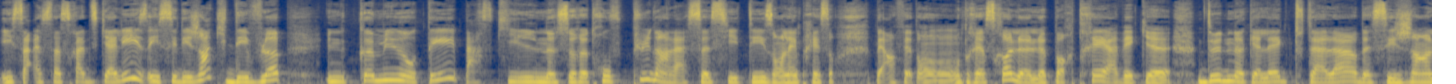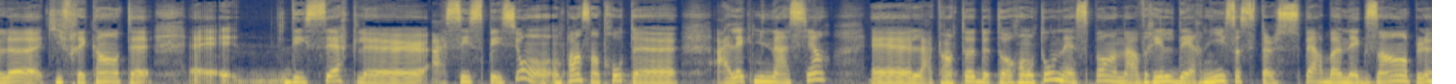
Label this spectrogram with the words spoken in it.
et ça, ça se radicalise. Et c'est des gens qui développent une communauté parce qu'ils ne se retrouvent plus dans la société. Ils ont l'impression. Ben, en fait, on, on dressera le, le portrait avec euh, deux de nos collègues tout à l'heure de ces gens-là euh, qui fréquentent euh, des cercles assez spéciaux. On, pense entre autres à Alec Minassian, l'attentat de Toronto, n'est-ce pas, en avril dernier. Ça, c'est un super bon exemple.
